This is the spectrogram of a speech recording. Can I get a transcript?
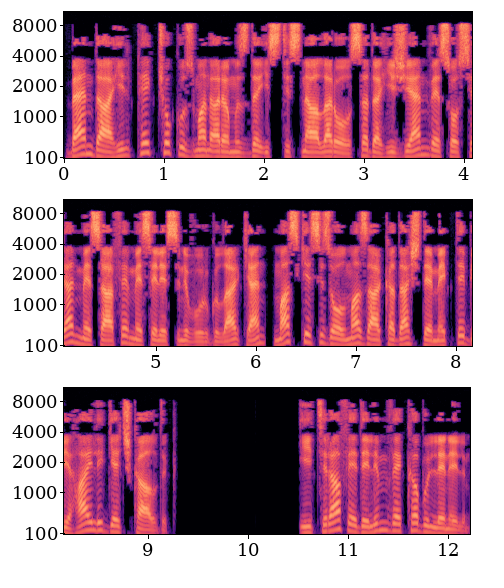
Ben dahil pek çok uzman aramızda istisnalar olsa da hijyen ve sosyal mesafe meselesini vurgularken, maskesiz olmaz arkadaş demekte bir hayli geç kaldık. İtiraf edelim ve kabullenelim.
